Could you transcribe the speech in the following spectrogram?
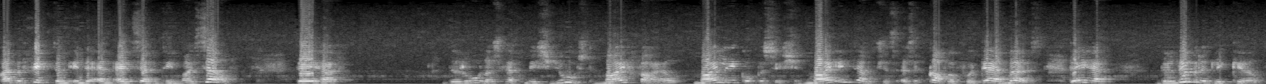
I'm a victim in the MH17 myself. They have, the rulers have misused my file, my legal position, my intelligence as a cover for their murders. They have deliberately killed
